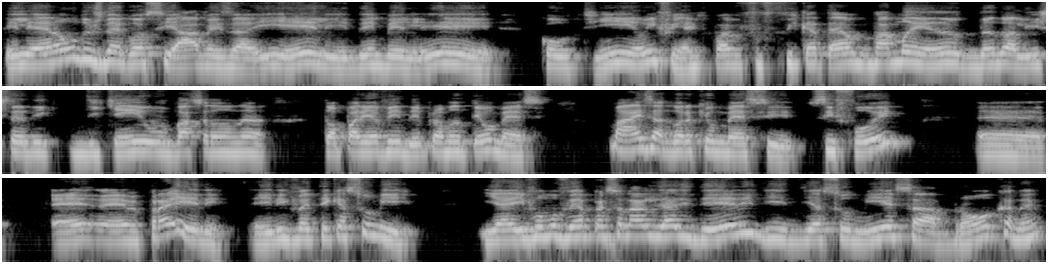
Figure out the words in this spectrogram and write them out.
ele era um dos negociáveis aí, ele, Dembélé, Coutinho, enfim, a gente ficar até amanhã dando a lista de, de quem o Barcelona toparia vender para manter o Messi. Mas agora que o Messi se foi, é, é, é para ele. Ele vai ter que assumir. E aí vamos ver a personalidade dele de, de assumir essa bronca, né?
